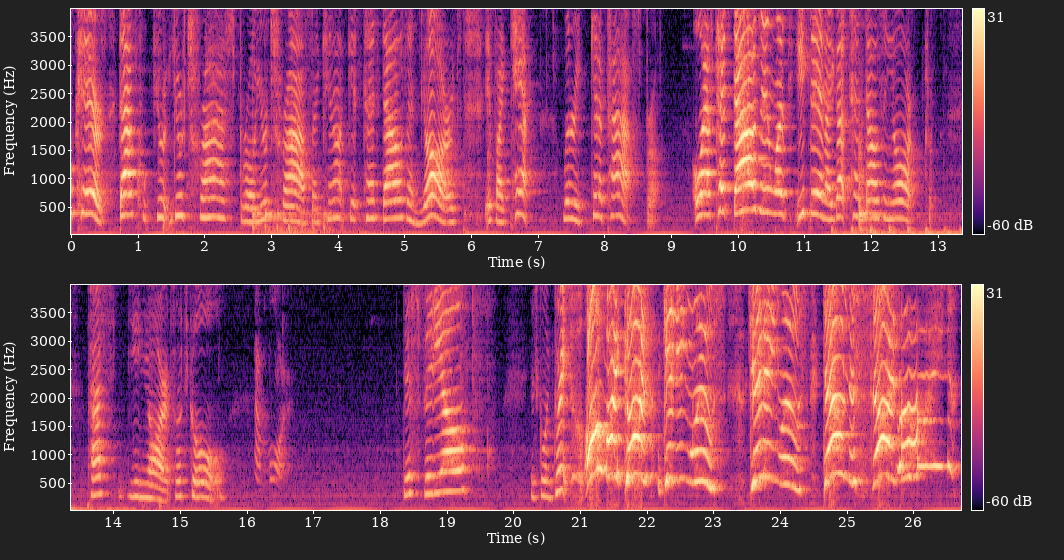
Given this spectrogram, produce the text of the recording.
Who cares? That you're you're trash, bro. You're trash. I cannot get ten thousand yards if I can't literally get a pass, bro. Oh, I have ten thousand. Let Ethan. I got ten thousand yard tr- passing yards. Let's go. This video is going great. Oh my god! Getting loose! Getting loose! Down the sideline!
